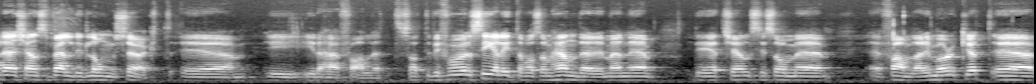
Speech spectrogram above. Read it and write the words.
den känns väldigt långsökt eh, i, i det här fallet. Så att vi får väl se lite vad som händer. Men eh, det är ett Chelsea som eh, Eh, Eh, famlar i mörkret. Eh,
